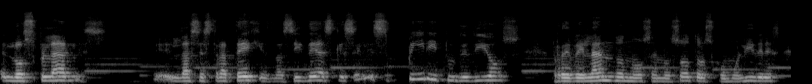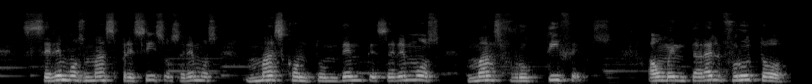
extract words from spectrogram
los planes, las estrategias, las ideas, que es el Espíritu de Dios revelándonos a nosotros como líderes, seremos más precisos, seremos más contundentes, seremos más fructíferos. Aumentará el fruto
